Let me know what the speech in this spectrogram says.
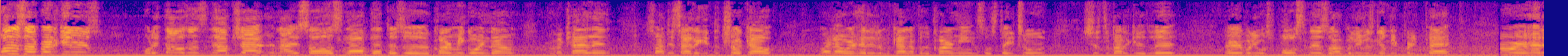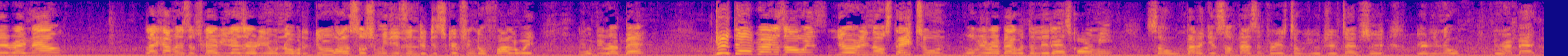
What is up, Red Getters? Only thousand Snapchat, and I saw a snap that there's a car meet going down in McAllen, so I decided to get the truck out. Right now, we're headed to McAllen for the car meet, so stay tuned. Shit's about to get lit. Everybody was posting it, so I believe it's gonna be pretty packed. We're headed right now. Like, comment, and subscribe. You guys already know what to do. All the social media is in the description. Go follow it, and we'll be right back. Get that right as always. You already know. Stay tuned. We'll be right back with the lit ass car meet. So, about to get some Fast and Furious Tokyo Drift type shit. You already know. Be right back.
